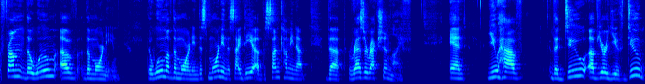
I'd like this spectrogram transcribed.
from the womb of the morning, the womb of the morning, this morning, this idea of the sun coming up, the resurrection life. And you have the dew of your youth, dew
